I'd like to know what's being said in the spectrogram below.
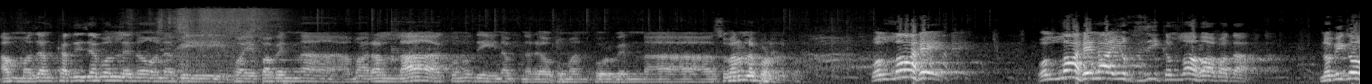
আম্মা জান খাদিজা বললেন, ও নবী, ভয় পাবেন না। আমার আল্লাহ কোনোদিন আপনারে অপমান করবেন না। সুবহানাল্লাহ পড়েন। ওয়াল্লাহি ওয়াল্লাহি লা ইউখজিক আল্লাহু আবাদা। নবী গো,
